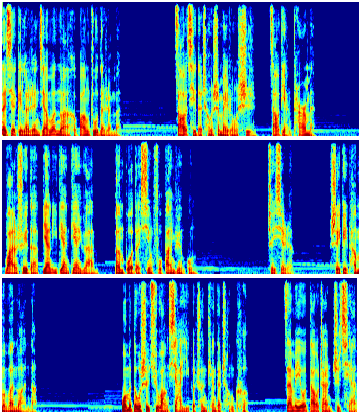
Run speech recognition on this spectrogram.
那些给了人间温暖和帮助的人们，早起的城市美容师、早点摊儿们，晚睡的便利店店员，奔波的幸福搬运工。这些人，谁给他们温暖呢？我们都是去往下一个春天的乘客，在没有到站之前，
